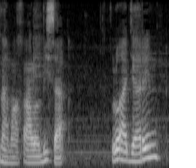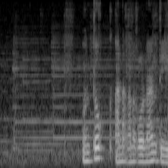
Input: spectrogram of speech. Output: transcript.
nah maka kalau bisa lo ajarin untuk anak-anak lo nanti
